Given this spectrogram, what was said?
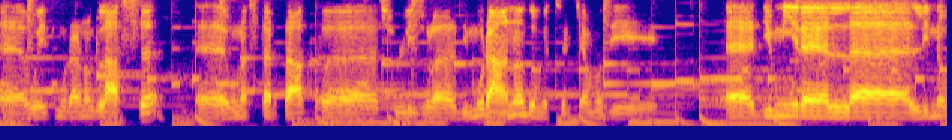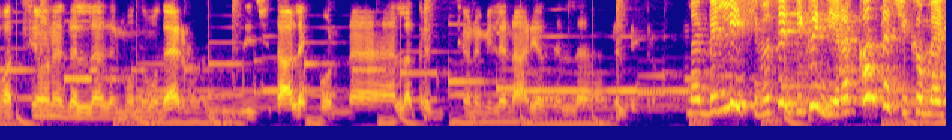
eh, Wait Murano Glass, eh, una startup eh, sull'isola di Murano dove cerchiamo di, eh, di unire il, l'innovazione del, del, mondo moderno, del mondo digitale con eh, la tradizione millenaria del, del. Ma è bellissimo, senti, quindi raccontaci come,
